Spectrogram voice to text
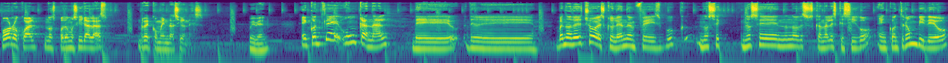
Por lo cual nos podemos ir a las recomendaciones. Muy bien. Encontré un canal de, bueno, de hecho, escoleando en Facebook, no sé, no sé, en uno de esos canales que sigo, encontré un video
